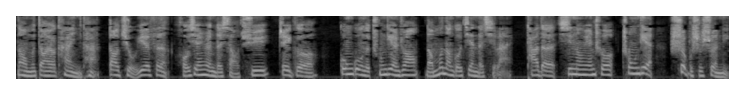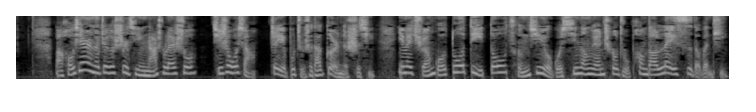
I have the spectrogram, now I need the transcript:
那我们倒要看一看到九月份侯先生的小区这个公共的充电桩能不能够建得起来，他的新能源车充电是不是顺利？把侯先生的这个事情拿出来说。其实我想，这也不只是他个人的事情，因为全国多地都曾经有过新能源车主碰到类似的问题：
